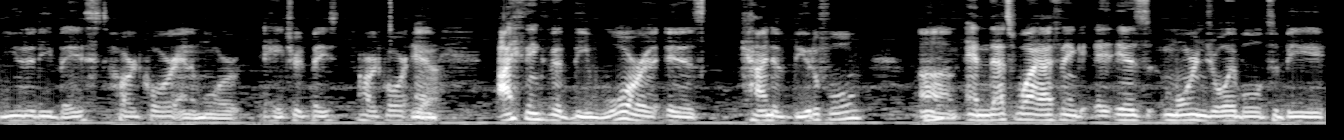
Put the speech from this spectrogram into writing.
unity based hardcore and a more hatred based hardcore. And I think that the war is kind of beautiful um, and that's why I think it is more enjoyable to be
